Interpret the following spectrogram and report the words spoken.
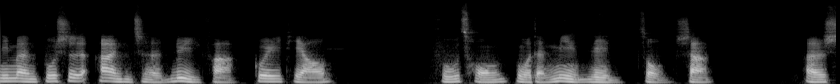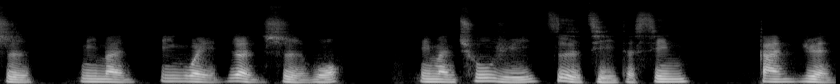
你们不是按着律法规条服从我的命令走上，而是你们因为认识我，你们出于自己的心，甘愿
